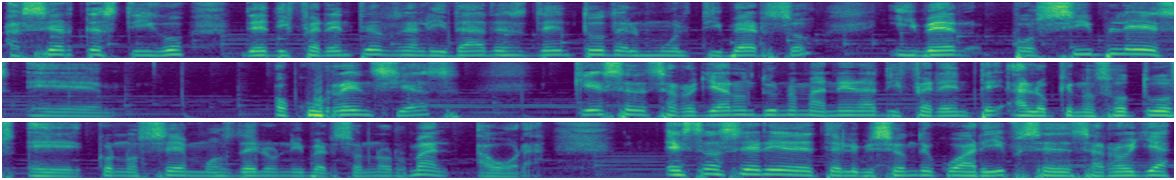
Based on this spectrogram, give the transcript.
a ser testigo de diferentes realidades dentro del multiverso y ver posibles eh, ocurrencias que se desarrollaron de una manera diferente a lo que nosotros eh, conocemos del universo normal. Ahora, esta serie de televisión de What If se desarrolla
